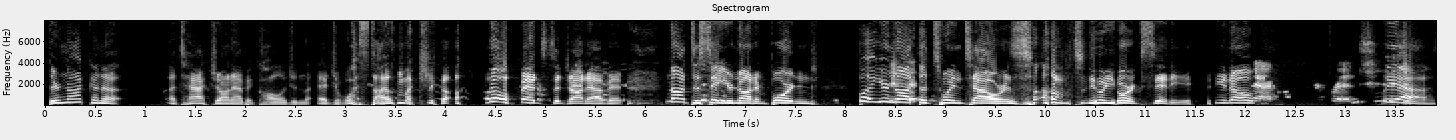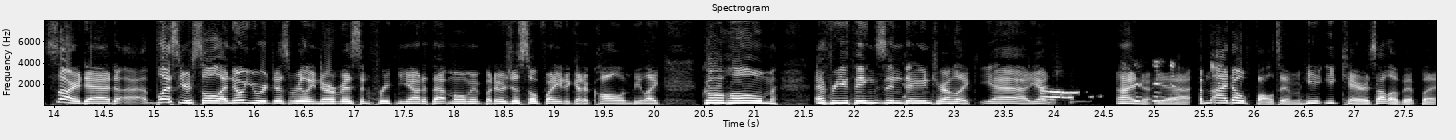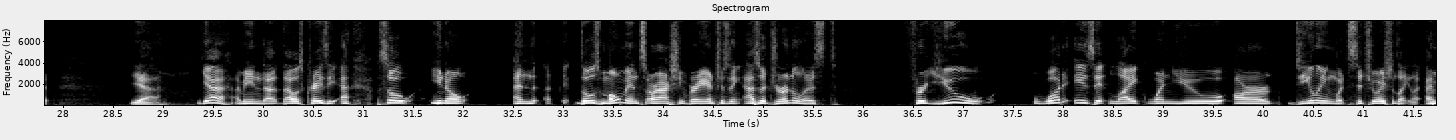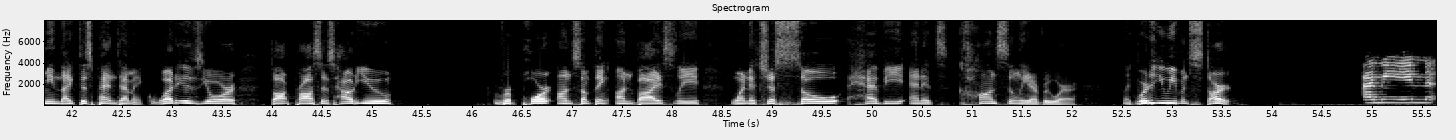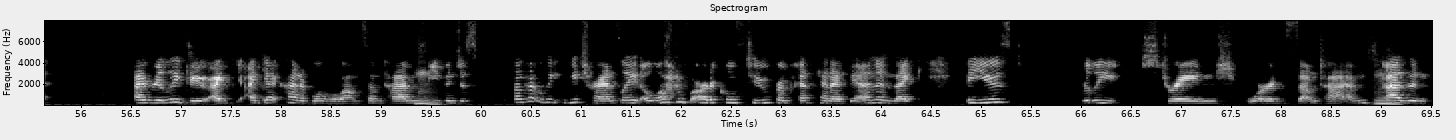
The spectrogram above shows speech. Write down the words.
they're not gonna attack John Abbott College in the edge of West Island, Montreal. No offense to John Abbott. Not to say you're not important, but you're not the Twin Towers of New York City. You know? Yeah, sorry, Dad. Uh, bless your soul. I know you were just really nervous and freaking out at that moment, but it was just so funny to get a call and be like, "Go home, everything's in danger." I'm like, "Yeah, yeah." Oh. I know. Yeah, I'm, I don't fault him. He he cares. I love it, but yeah, yeah. I mean that that was crazy. So you know, and uh, those moments are actually very interesting as a journalist. For you, what is it like when you are dealing with situations like I mean like this pandemic? What is your thought process? How do you report on something unbiasedly when it's just so heavy and it's constantly everywhere? Like where do you even start? I mean, I really do. I I get kind of overwhelmed sometimes mm. even just sometimes we, we translate a lot of articles too from Presse Canadienne and like they use really strange words sometimes mm. as an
